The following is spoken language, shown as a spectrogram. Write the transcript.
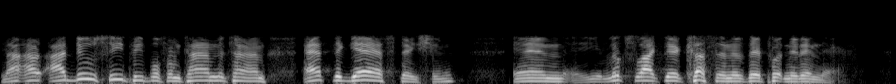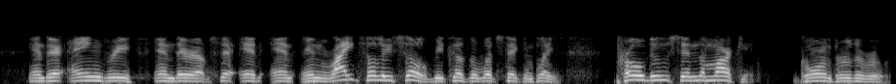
Now, I, I do see people from time to time at the gas station, and it looks like they're cussing as they're putting it in there. And they're angry and they're upset, and, and, and rightfully so because of what's taking place. Produce in the market going through the roof.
